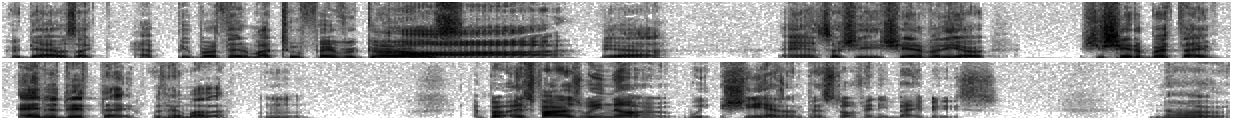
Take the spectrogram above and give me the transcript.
her dad was like, "Happy birthday to my two favorite girls." Ah. Yeah, and so she shared a video. She shared a birthday and a death day with her mother. Mm. But as far as we know, we, she hasn't pissed off any babies. No,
